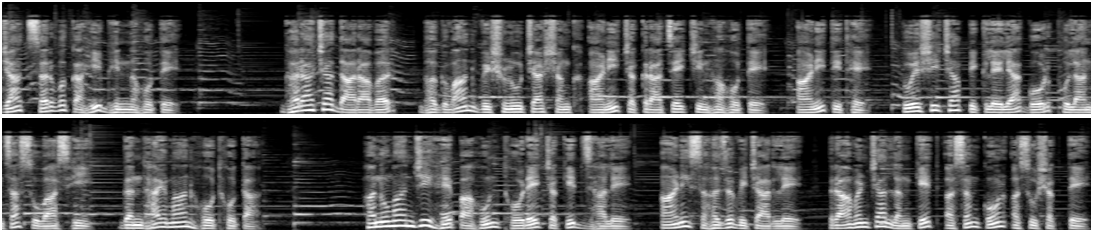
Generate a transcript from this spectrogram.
ज्यात सर्व काही भिन्न होते. घराच्या दारावर भगवान विष्णूच्या शंख आणि चक्राचे चिन्ह होते. आणि तिथे तुळशीच्या पिकलेल्या गोड फुलांचा सुवासही गंधायमान होत होता. हनुमानजी हे पाहून थोडे चकित झाले आणि सहज विचारले रावणच्या लंकेत असं कोण असू शकते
